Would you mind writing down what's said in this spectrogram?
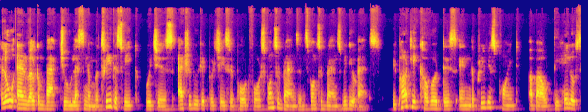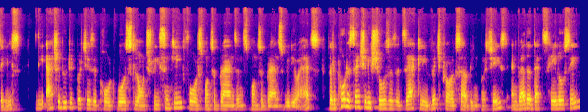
Hello and welcome back to lesson number three this week, which is attributed purchase report for sponsored brands and sponsored brands video ads. We partly covered this in the previous point about the Halo sales. The attributed purchase report was launched recently for sponsored brands and sponsored brands video ads. The report essentially shows us exactly which products are being purchased and whether that's Halo sale,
